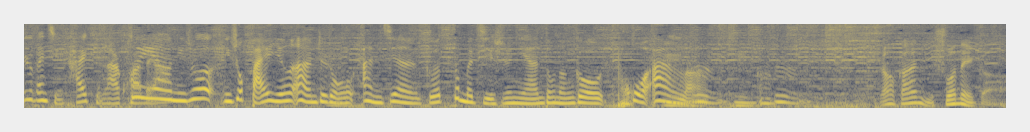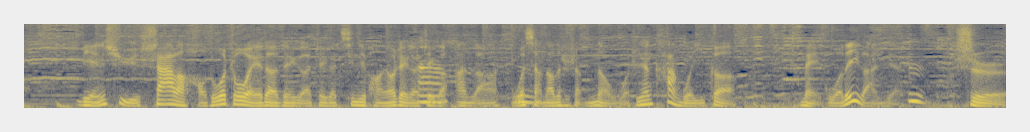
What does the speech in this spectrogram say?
日本警察也挺拉胯的对呀、你说你说白银案这种案件，隔这么几十年都能够破案了，嗯嗯。嗯，然后刚才你说那个连续杀了好多周围的这个这个亲戚朋友这个、嗯这个案子啊，我想到的是什么呢？我之前看过一个美国的一个案件，嗯，是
